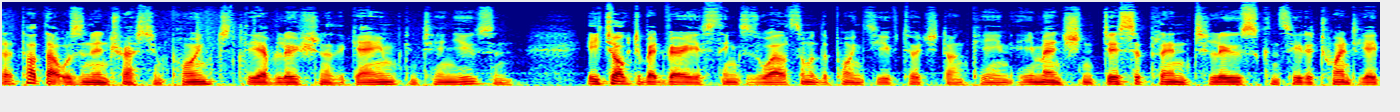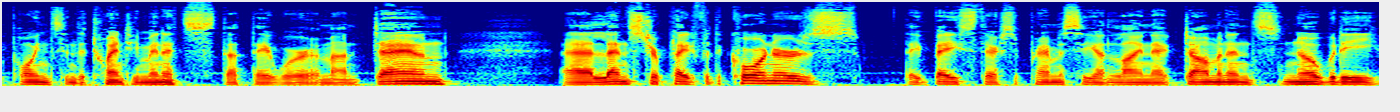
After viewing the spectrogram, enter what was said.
I thought that was an interesting point. The evolution of the game continues. And he talked about various things as well. Some of the points you've touched on, Cian. He mentioned discipline. Toulouse conceded 28 points in the 20 minutes that they were a man down. Uh, Leinster played for the corners. They based their supremacy on line out dominance. Nobody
